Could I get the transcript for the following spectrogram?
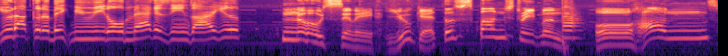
You're not gonna make me read old magazines, are you? No, silly. You get the sponge treatment. Oh, Hans.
